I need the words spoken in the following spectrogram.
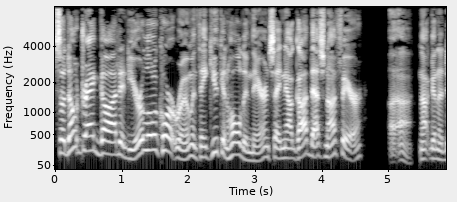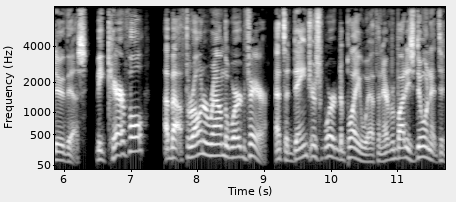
So don't drag God into your little courtroom and think you can hold him there and say, now, God, that's not fair. Uh uh-uh, uh not going to do this. Be careful about throwing around the word fair. That's a dangerous word to play with, and everybody's doing it t-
